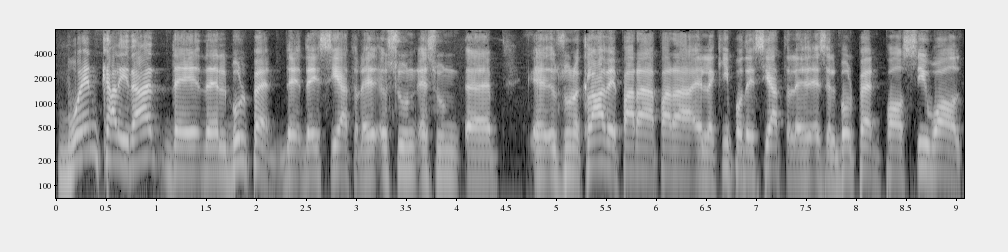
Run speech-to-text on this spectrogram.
buena calidad de, del bullpen de, Seattle. Es, un, es, un, eh, es una clave para, para, el equipo de Seattle, es el bullpen. Paul Sewald,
